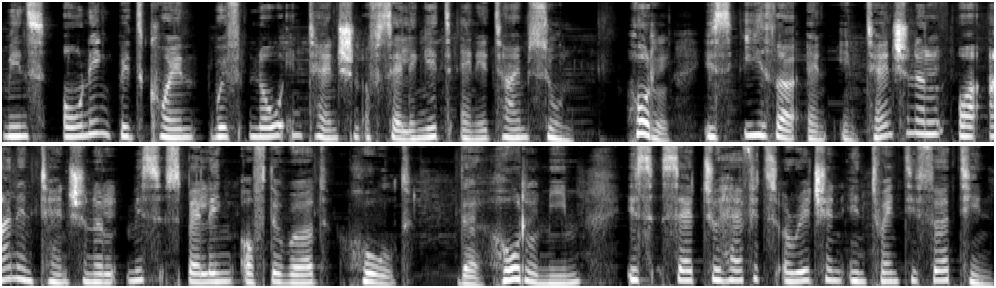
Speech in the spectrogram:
means owning Bitcoin with no intention of selling it anytime soon. HODL is either an intentional or unintentional misspelling of the word hold. The HODL meme is said to have its origin in 2013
